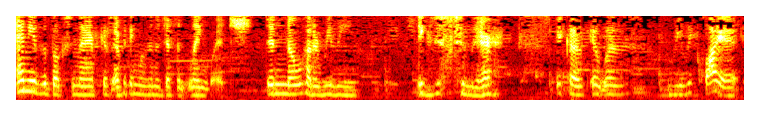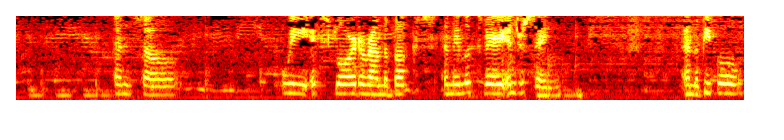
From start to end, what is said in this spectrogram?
any of the books in there because everything was in a different language. Didn't know how to really exist in there because it was really quiet. And so we explored around the books and they looked very interesting. And the people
